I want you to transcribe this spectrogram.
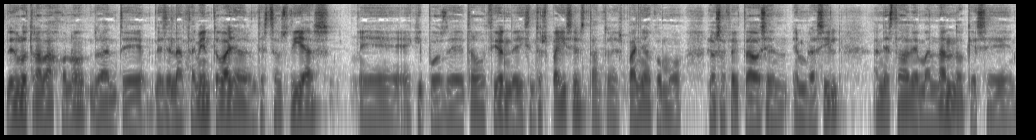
duro trabajo, ¿no? Durante, desde el lanzamiento, vaya, durante estos días, eh, equipos de traducción de distintos países, tanto en España como los afectados en, en Brasil, han estado demandando que se,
